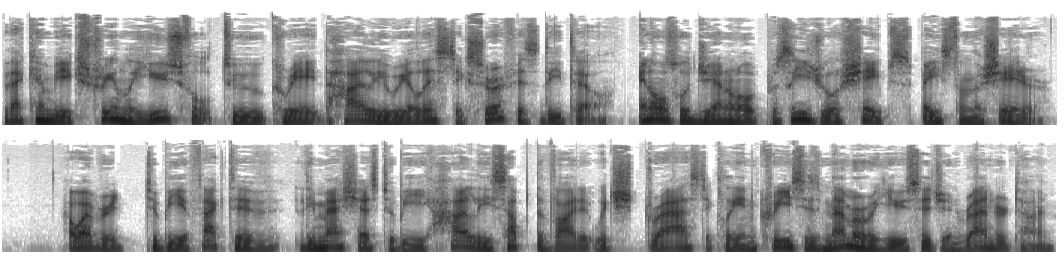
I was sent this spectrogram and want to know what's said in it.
That can be extremely useful to create highly realistic surface detail and also general procedural shapes based on the shader. However, to be effective, the mesh has to be highly subdivided, which drastically increases memory usage and render time,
